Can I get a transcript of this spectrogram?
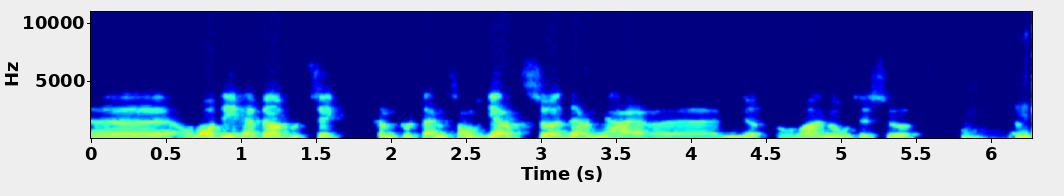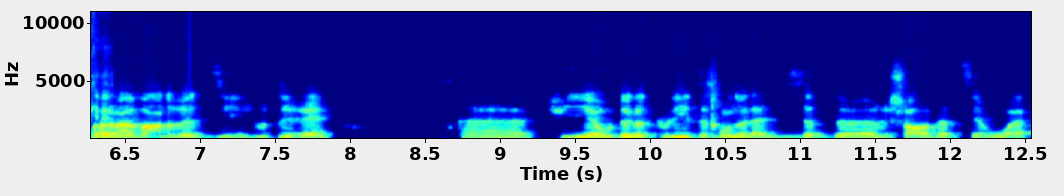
Euh, on va avoir des rabais en boutique, comme tout le temps, mais si on regarde ça à la dernière euh, minute, on va annoncer ça. OK. Probablement vendredi, je vous dirais. Euh, puis au-delà de tous les disques, on a la visite de Richard Z. Sirois.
